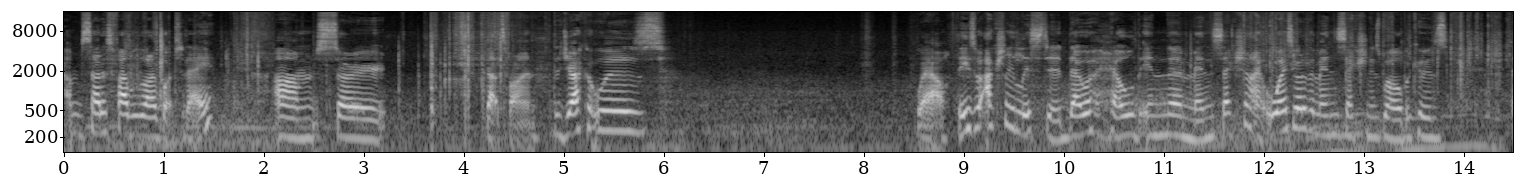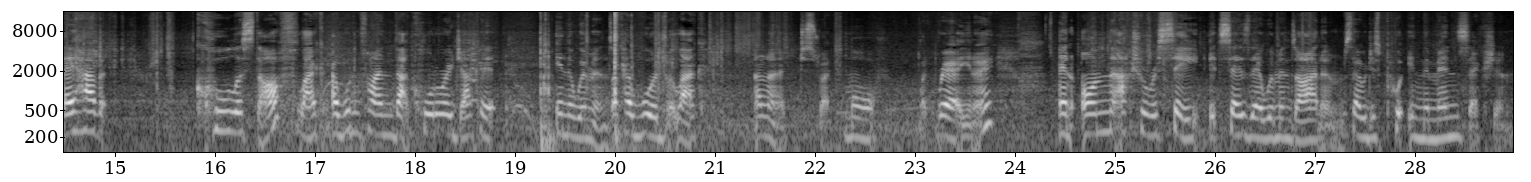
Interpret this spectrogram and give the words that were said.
I'm satisfied with what i've got today. Um, so that's fine. The jacket was wow these were actually listed. They were held in the men's section. I always go to the men's section as well because they have cooler stuff. Like i wouldn't find that corduroy jacket in the women's. Like I would, but like, I don't know, just like more like rare, you know? And on the actual receipt, it says they're women's items. They were just put in the men's section.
